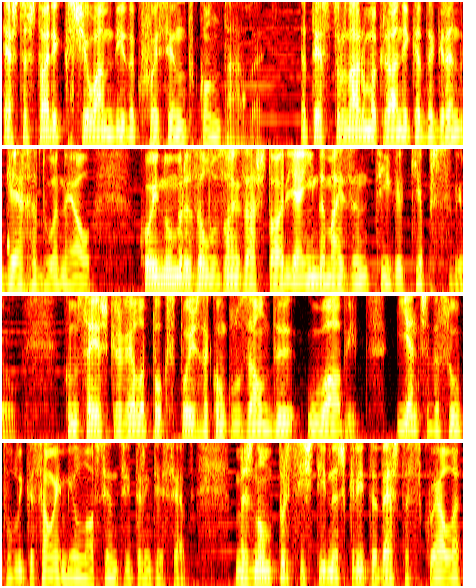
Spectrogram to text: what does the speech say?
Esta história cresceu à medida que foi sendo contada, até se tornar uma crónica da Grande Guerra do Anel, com inúmeras alusões à história ainda mais antiga que a precedeu. Comecei a escrevê-la pouco depois da conclusão de O Hobbit e antes da sua publicação em 1937, mas não persisti na escrita desta sequela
